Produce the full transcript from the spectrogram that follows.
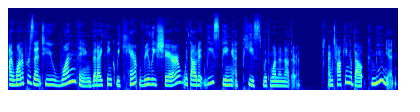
I want to present to you one thing that I think we can't really share without at least being at peace with one another. I'm talking about communion.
